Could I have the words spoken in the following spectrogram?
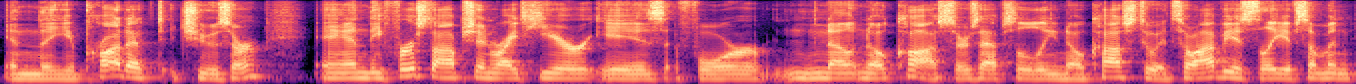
in the product chooser. And the first option right here is for no, no cost. There's absolutely no cost to it. So obviously, if someone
